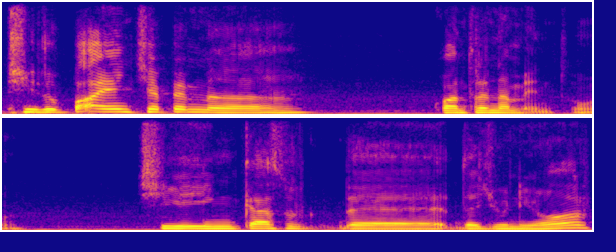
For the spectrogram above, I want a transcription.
și după aia începem uh, cu antrenamentul. Și în cazul de, de junior,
